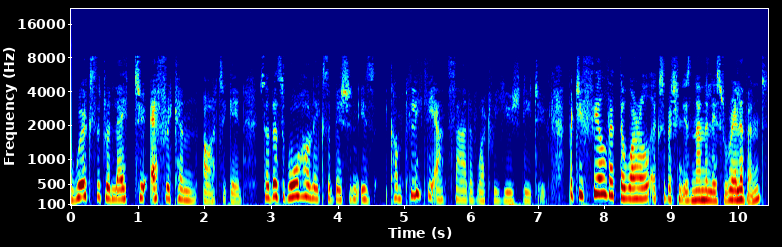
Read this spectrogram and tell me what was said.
works that relate to African art again. So this Warhol exhibition is completely outside of what we usually do. But you feel that the Warhol exhibition is nonetheless relevant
